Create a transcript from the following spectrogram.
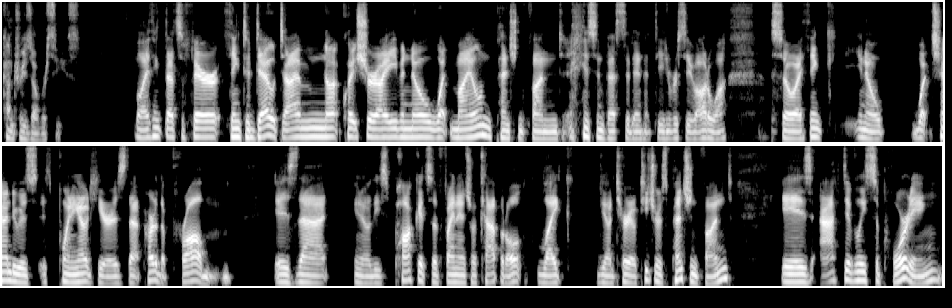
countries overseas. Well, I think that's a fair thing to doubt. I'm not quite sure I even know what my own pension fund is invested in at the University of Ottawa. So I think, you know, what Chandu is, is pointing out here is that part of the problem is that, you know, these pockets of financial capital, like the Ontario Teachers Pension Fund is actively supporting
